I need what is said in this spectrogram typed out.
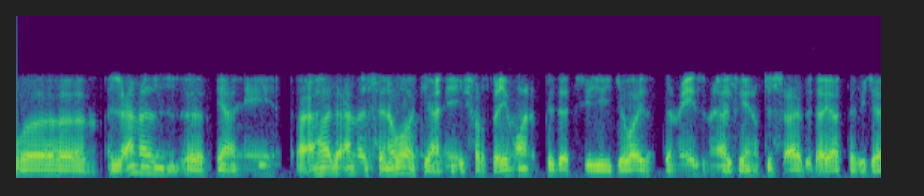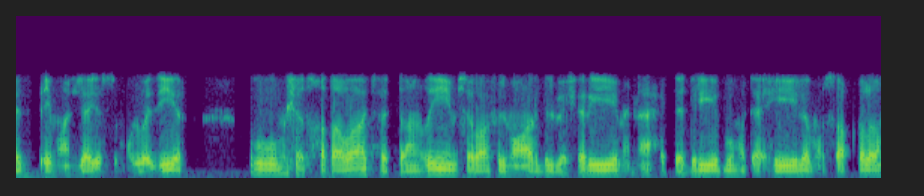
والعمل يعني هذا عمل سنوات يعني شرطة عمان ابتدت في جوائز التمييز من 2009 بداياتها بجائزة عمان جائزة سمو الوزير ومشت خطوات في التنظيم سواء في الموارد البشرية من ناحية تدريب ومتأهيل ومصقلم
